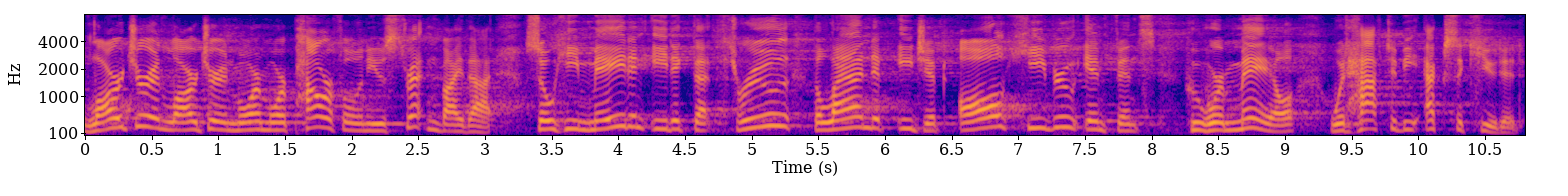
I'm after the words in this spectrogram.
larger and larger and more and more powerful, and he was threatened by that. So he made an edict that through the land of Egypt, all Hebrew infants who were male would have to be executed.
